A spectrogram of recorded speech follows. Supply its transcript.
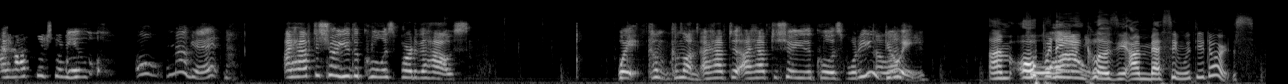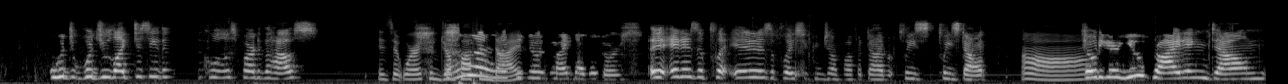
I have to show you. Oh, Nugget. I have to show you the coolest part of the house. Wait, come, come on. I have to, I have to show you the coolest. What are you I want doing? I'm opening and closing. I'm messing with your doors. Would, would you like to see the coolest part of the house? Is it where I can jump off and die? do with my double doors. It, it is a pla- It is a place you can jump off and die, but please, please don't. Aww. Toady, are you riding down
